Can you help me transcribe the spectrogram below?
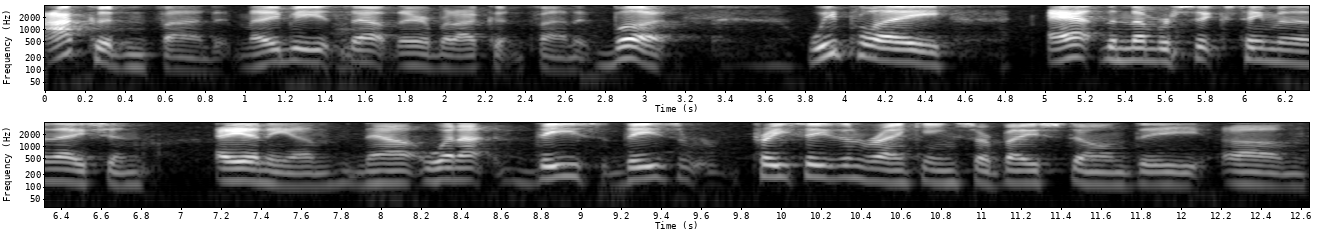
I couldn't find it. Maybe it's out there, but I couldn't find it. But we play at the number six team in the nation, A and M. Now, when I these these preseason rankings are based on the um,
